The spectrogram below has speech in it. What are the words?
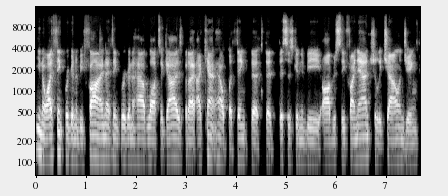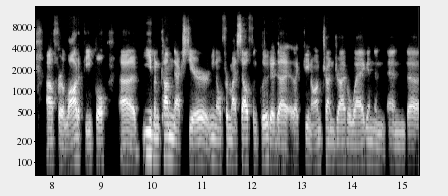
you know i think we're going to be fine. I think we're going to have lots of guys but I, I, can't help but think that that this is going to be obviously financially challenging uh, for a lot of people uh, even come next year you know for myself included I, like you know i'm trying to drive a wagon and and uh,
